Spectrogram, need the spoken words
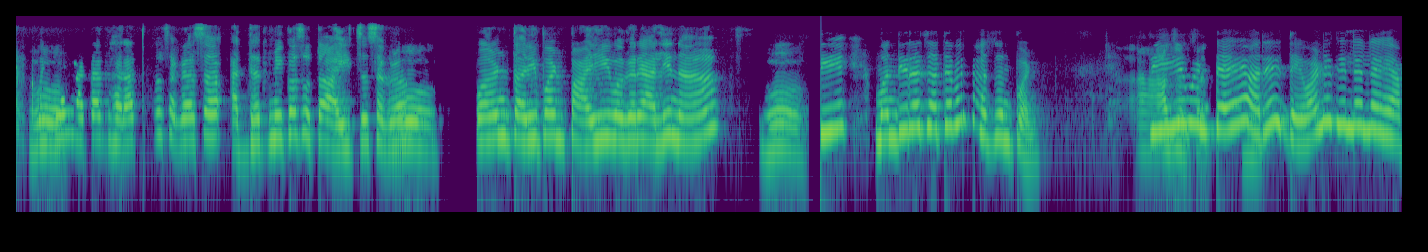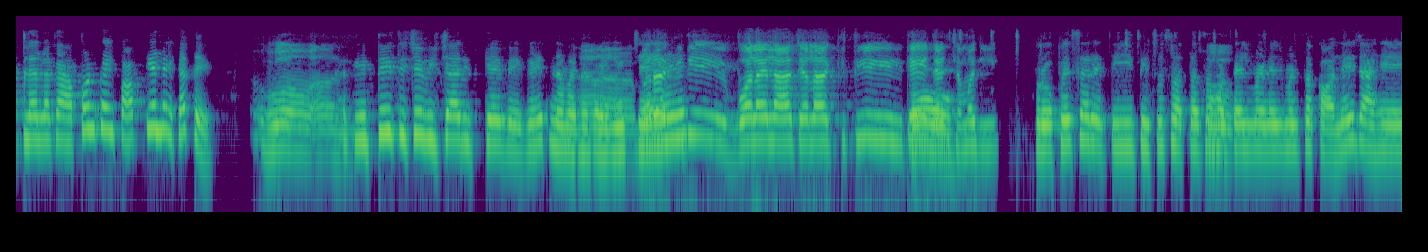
हो. म्हणजे आता घरात तर सगळं असं आध्यात्मिकच होतं आईचं सगळं. हो. पण तरी पण पायी वगैरे आली ना हो. मंदिरात जाते बरं का अजून पण. ती अजून पण. म्हणते अरे देवाने दिलेलं आहे आपल्याला काय आपण काही पाप केलंय का ते? हो अं, किती तिचे विचार इतके वेगळे आहेत ना माझ्या हा, बरं बहिणीचे किती बोलायला त्याला किती ते हो. त्यांच्यामध्ये. प्रोफेसर आहे ती तिचं स्वतःचं हो. हॉटेल मॅनेजमेंटचं कॉलेज आहे.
